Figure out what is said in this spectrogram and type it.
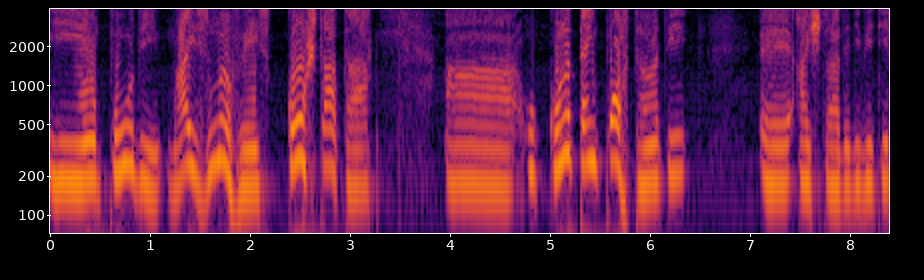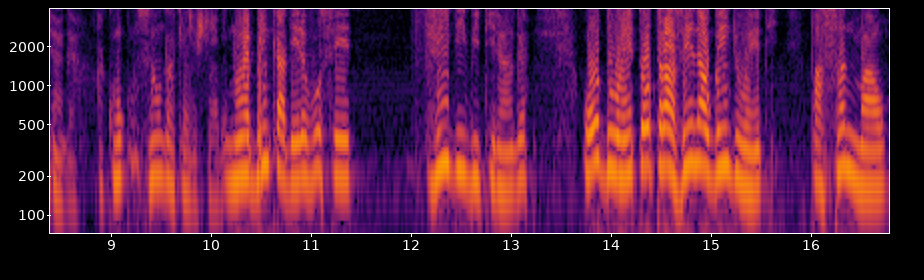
e eu pude mais uma vez constatar ah, o quanto é importante é, a estrada de Bitiranga, a conclusão daquela estrada. Não é brincadeira você vir de Bitiranga, ou doente, ou trazendo alguém doente, passando mal,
